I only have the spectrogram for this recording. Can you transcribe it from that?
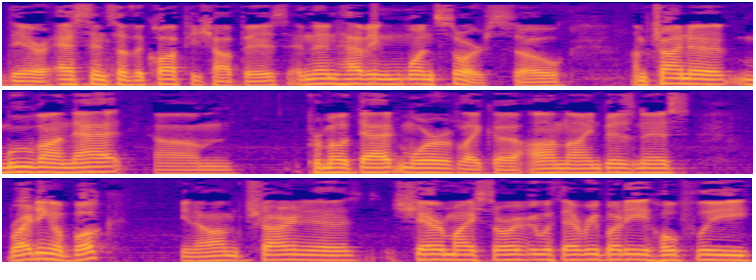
their essence of the coffee shop is, and then having one source. So I'm trying to move on that, um, promote that more of like a online business. Writing a book, you know, I'm trying to share my story with everybody. Hopefully,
